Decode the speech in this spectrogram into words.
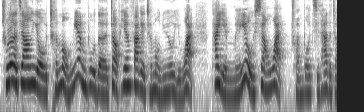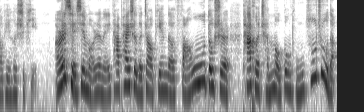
除了将有陈某面部的照片发给陈某女友以外，他也没有向外传播其他的照片和视频。而且谢某认为，他拍摄的照片的房屋都是他和陈某共同租住的，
